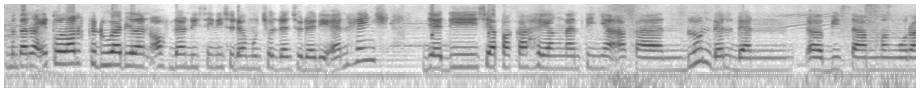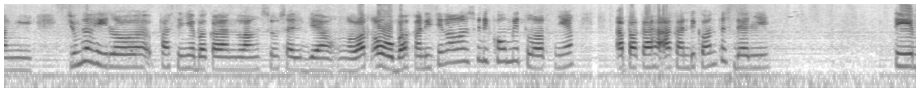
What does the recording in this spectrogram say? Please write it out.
Sementara itu Lord kedua di Land of Down di sini sudah muncul dan sudah di enhance. Jadi siapakah yang nantinya akan blunder dan e, bisa mengurangi jumlah hero pastinya bakalan langsung saja ngelord. Oh, bahkan di sini langsung di commit Lordnya. Apakah akan dikontes dari tim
